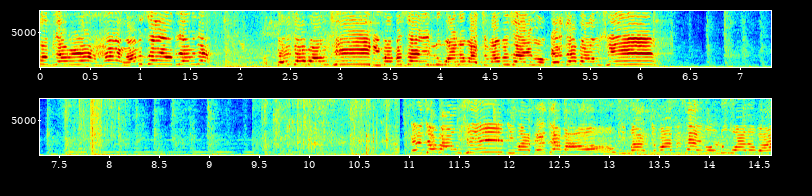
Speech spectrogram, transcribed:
ကိုပြန်မလားဟာငါပဆိုင်ကိုပြန်မလားကဲကြပါအောင်ရှင်ဒီမှာပဆိုင်လူဝါလို့ပါကျွန်မပဆိုင်ကိုကဲကြပါအောင်ရှင်ကဲကြပါအောင်ရှင်ဒီမှာကဲကြပါအောင်ဒီမှာကျွန်မပဆိုင်ကိုလူဝါလို့ပါ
